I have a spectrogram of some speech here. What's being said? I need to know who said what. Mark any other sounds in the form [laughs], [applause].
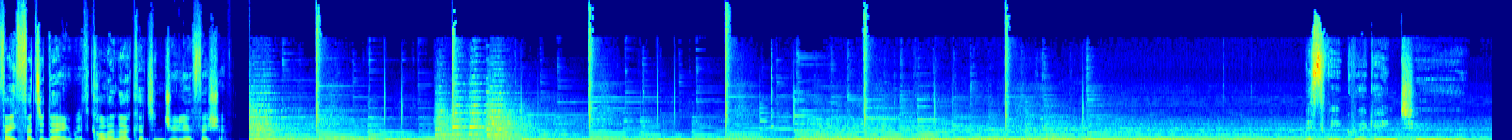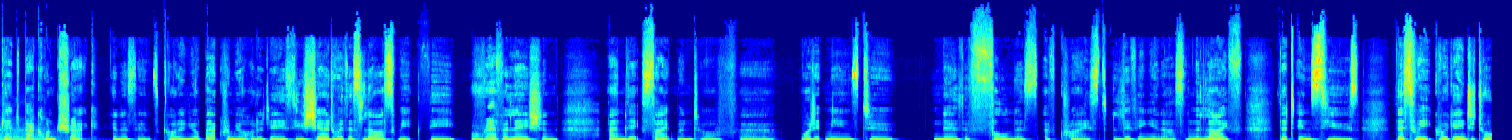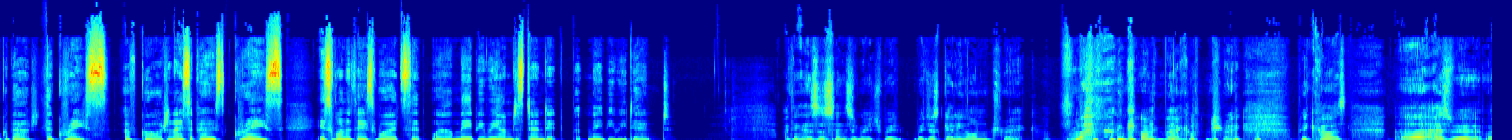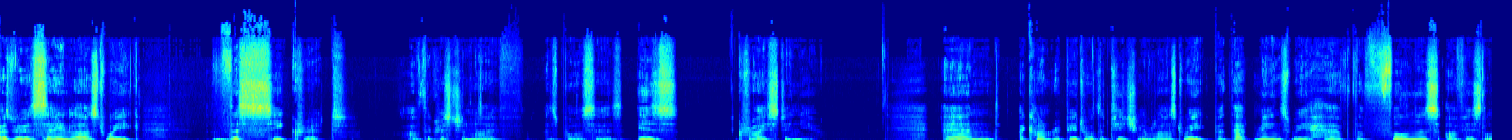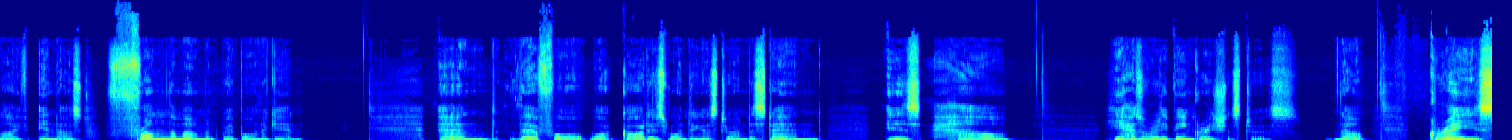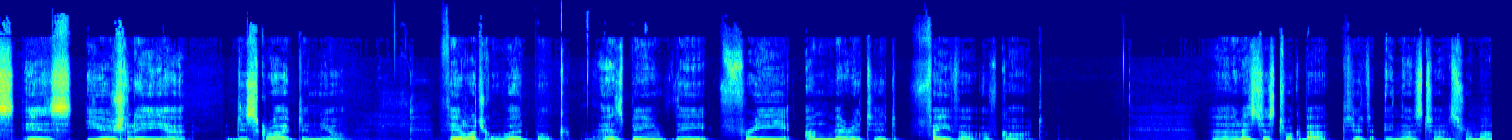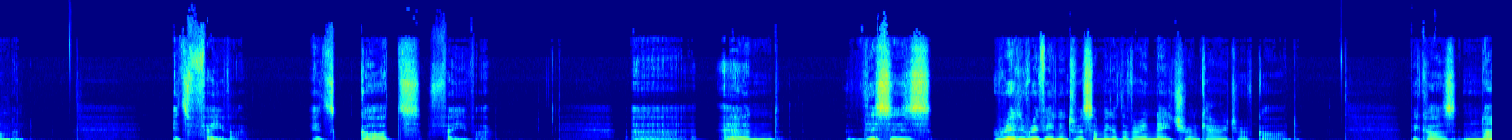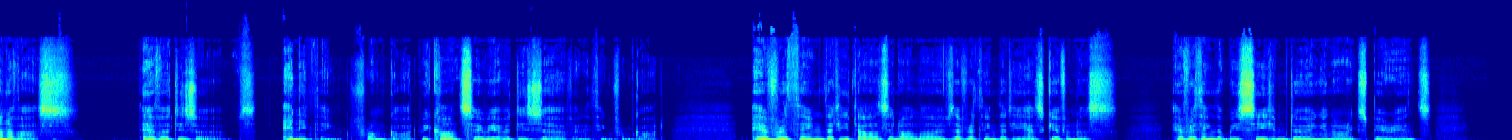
Speaker 1: Faith for Today with Colin Urquhart and Julia Fisher.
Speaker 2: This week, we're going to get back on track, in a sense, Colin. You're back from your holidays. You shared with us last week the revelation and the excitement of uh, what it means to know the fullness of Christ living in us and the life that ensues. This week, we're going to talk about the grace of God. And I suppose grace is one of those words that, well, maybe we understand it, but maybe we don't.
Speaker 3: I think there's a sense in which we're, we're just getting on track [laughs] rather than coming back on track. Because uh, as, we as we were saying last week, the secret of the Christian life, as Paul says, is Christ in you. And I can't repeat all the teaching of last week, but that means we have the fullness of his life in us from the moment we're born again. And therefore, what God is wanting us to understand is how He has already been gracious to us. Now, grace is usually uh, described in your theological word book as being the free, unmerited favor of God. Uh, let's just talk about it in those terms for a moment. It's favor. It's God's favor. Uh, and this is really revealing to us something of the very nature and character of God, because none of us ever deserves anything from God. We can't say we ever deserve anything from God. Everything that He does in our lives, everything that He has given us, everything that we see Him doing in our experience,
